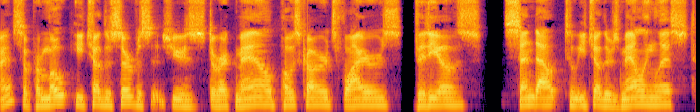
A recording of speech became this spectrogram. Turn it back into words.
right? So promote each other's services. Use direct mail, postcards, flyers, videos, send out to each other's mailing list,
